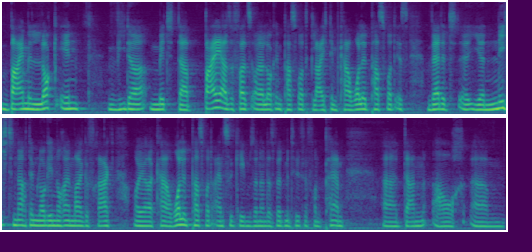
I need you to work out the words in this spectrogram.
beim Login wieder mit dabei. Also falls euer Login-Passwort gleich dem Car-Wallet-Passwort ist, werdet äh, ihr nicht nach dem Login noch einmal gefragt, euer Car-Wallet-Passwort einzugeben, sondern das wird mit Hilfe von PAM äh, dann auch ähm,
